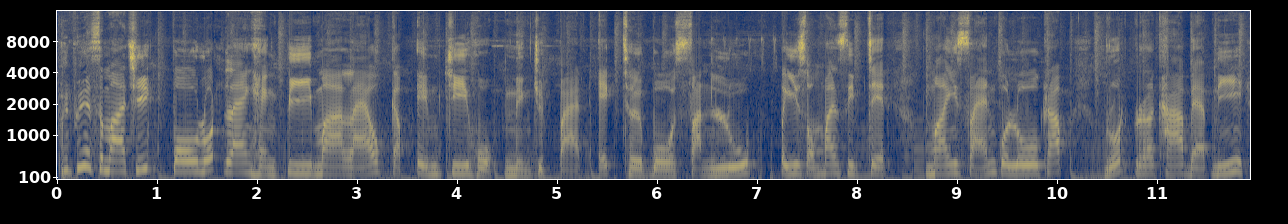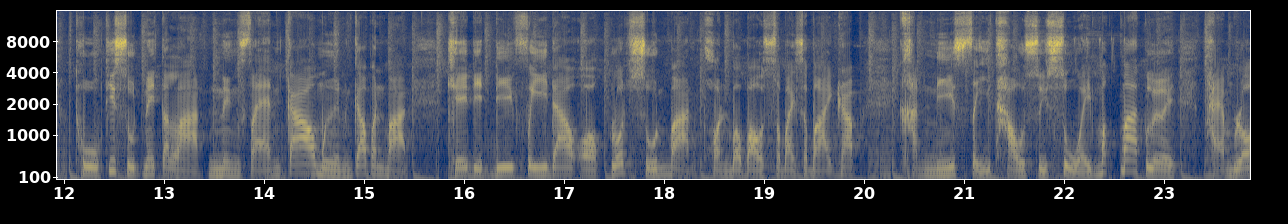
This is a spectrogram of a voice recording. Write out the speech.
เพื่อนๆสมาชิกโปรรถแรงแห่งปีมาแล้วกับ MG6 1.8 X Turbo Sunroof ปี 2017 ไม่แสนกว่าโลครับ รถราคาแบบนี้ถูกที่สุดในตลาด 199,000 บาท เครดิตดีฟรีดาวออกรถ 0 บาท ผ่อนเบาๆ สบายๆ ครับ คันนี้สีเทาสวยๆ มากๆเลย แถมล้อ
